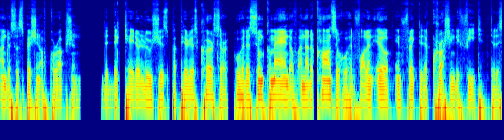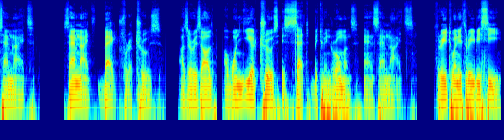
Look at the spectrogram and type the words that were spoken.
under suspicion of corruption. The dictator Lucius Papirius Cursor, who had assumed command of another consul who had fallen ill, inflicted a crushing defeat to the Samnites. Samnites begged for a truce. As a result, a one year truce is set between Romans and Samnites. 323 BC.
